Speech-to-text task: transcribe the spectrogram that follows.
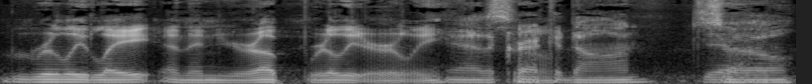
really late and then you're up really early. Yeah, the So- crack of dawn. Yeah. So,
